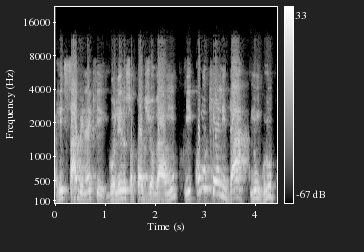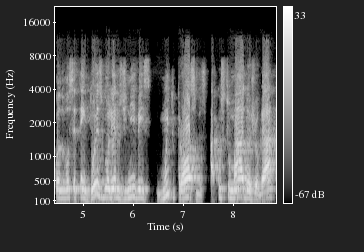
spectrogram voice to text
a gente sabe, né, que goleiro só pode jogar um, e como que é lidar num grupo quando você tem dois goleiros de níveis muito próximos, acostumados a jogar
